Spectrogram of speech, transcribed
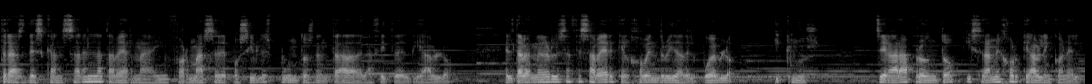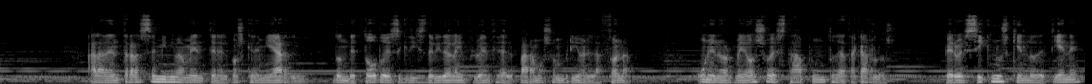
Tras descansar en la taberna e informarse de posibles puntos de entrada del aceite del diablo, el tabernero les hace saber que el joven druida del pueblo, Ignus, llegará pronto y será mejor que hablen con él. Al adentrarse mínimamente en el bosque de Miardin, donde todo es gris debido a la influencia del páramo sombrío en la zona, un enorme oso está a punto de atacarlos, pero es Ignus quien lo detiene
